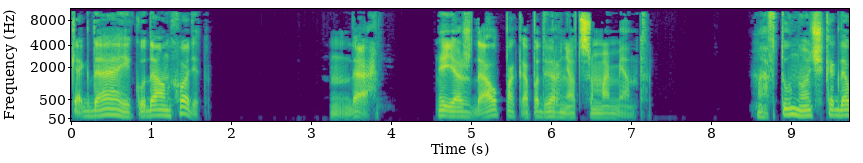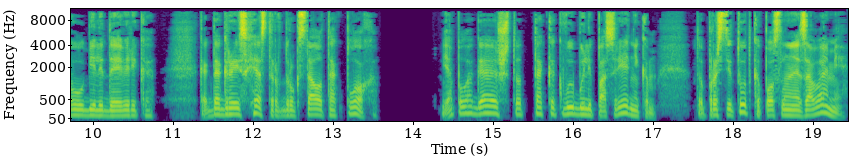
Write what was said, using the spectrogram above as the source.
когда и куда он ходит?» «Да, и я ждал, пока подвернется момент. А в ту ночь, когда вы убили Деверика, когда Грейс Хестер вдруг стало так плохо, я полагаю, что так как вы были посредником, то проститутка, посланная за вами,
